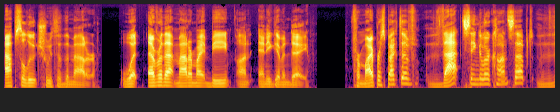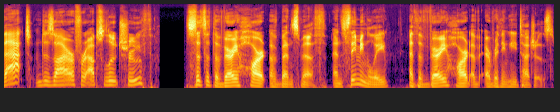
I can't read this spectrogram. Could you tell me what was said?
absolute truth of the matter, whatever that matter might be on any given day. From my perspective, that singular concept, that desire for absolute truth, sits at the very heart of Ben Smith and seemingly at the very heart of everything he touches.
